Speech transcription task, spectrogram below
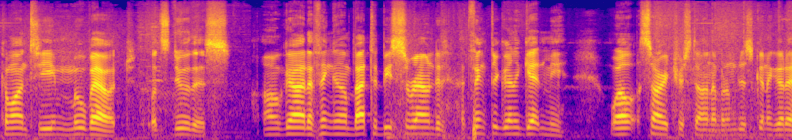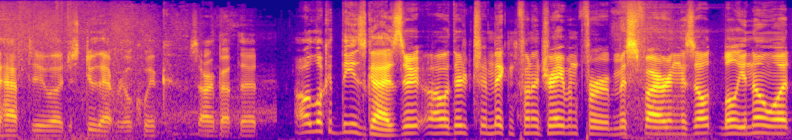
Come on, team, move out. Let's do this. Oh god, I think I'm about to be surrounded. I think they're gonna get me. Well, sorry Tristana, but I'm just gonna gonna have to uh, just do that real quick. Sorry about that. Oh, look at these guys. They're oh, they're making fun of Draven for misfiring his ult. Well, you know what?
